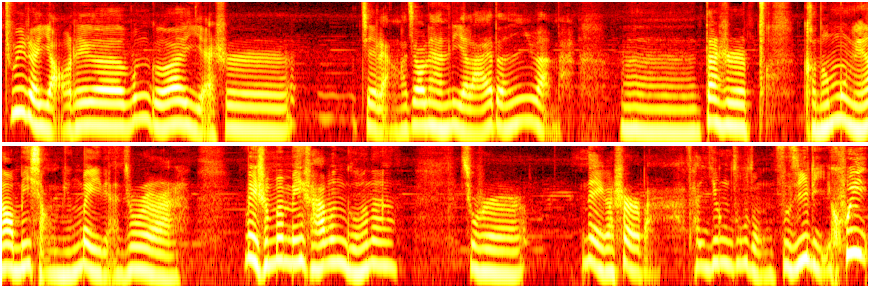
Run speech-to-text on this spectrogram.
追着咬这个温格，也是这两个教练历来的恩怨吧，嗯，但是可能穆里尼奥没想明白一点，就是为什么没罚温格呢？就是那个事儿吧，他英足总自己理亏。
